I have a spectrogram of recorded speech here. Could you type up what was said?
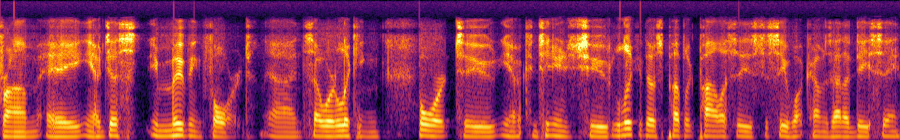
from a you know just moving forward. Uh, and so we're looking forward to you know continuing to look at those public policies to see what comes out of DC.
